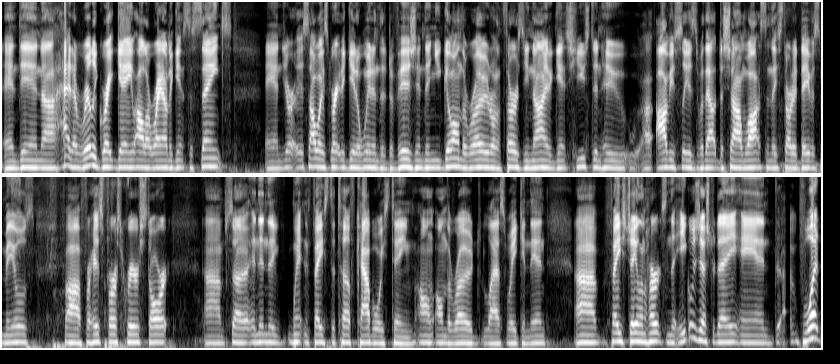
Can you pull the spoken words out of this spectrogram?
and then uh, had a really great game all around against the Saints. And you're, it's always great to get a win in the division. Then you go on the road on a Thursday night against Houston, who uh, obviously is without Deshaun Watson. They started Davis Mills uh, for his first career start. Um, so and then they went and faced the tough Cowboys team on, on the road last week, and then uh, faced Jalen Hurts and the Eagles yesterday. And what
